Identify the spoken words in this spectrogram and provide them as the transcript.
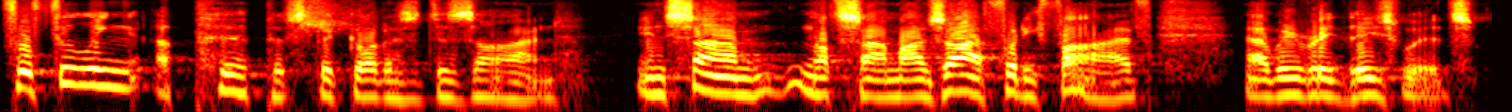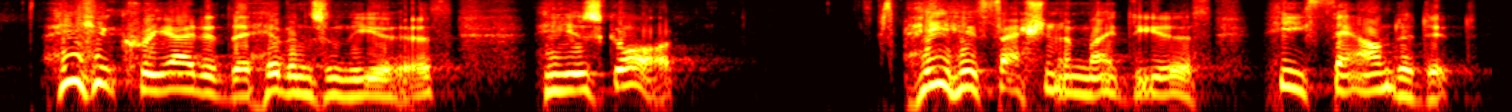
fulfilling a purpose that God has designed. In Psalm, not Psalm, Isaiah 45, uh, we read these words He who created the heavens and the earth, he is God. He who fashioned and made the earth, he founded it.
